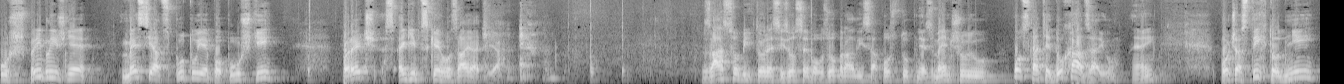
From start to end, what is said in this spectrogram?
už približne mesiac putuje po púšti preč z egyptského zajatia. Zásoby, ktoré si so sebou zobrali, sa postupne zmenšujú, v podstate dochádzajú. Hej? Počas týchto dní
